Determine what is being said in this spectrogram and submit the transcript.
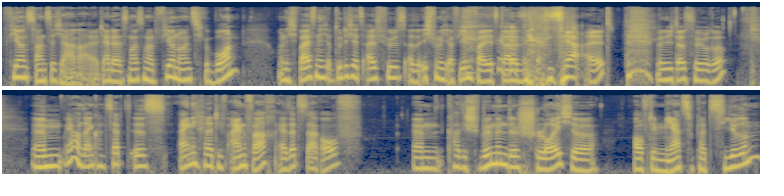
24 Jahre alt. Ja, der ist 1994 geboren. Und ich weiß nicht, ob du dich jetzt alt fühlst. Also ich fühle mich auf jeden Fall jetzt gerade sehr, sehr alt, wenn ich das höre. Ähm, ja, und sein Konzept ist eigentlich relativ einfach. Er setzt darauf, ähm, quasi schwimmende Schläuche auf dem Meer zu platzieren,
